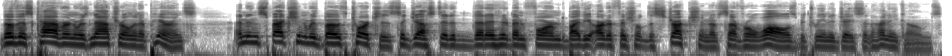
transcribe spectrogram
Though this cavern was natural in appearance, an inspection with both torches suggested that it had been formed by the artificial destruction of several walls between adjacent honeycombs.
